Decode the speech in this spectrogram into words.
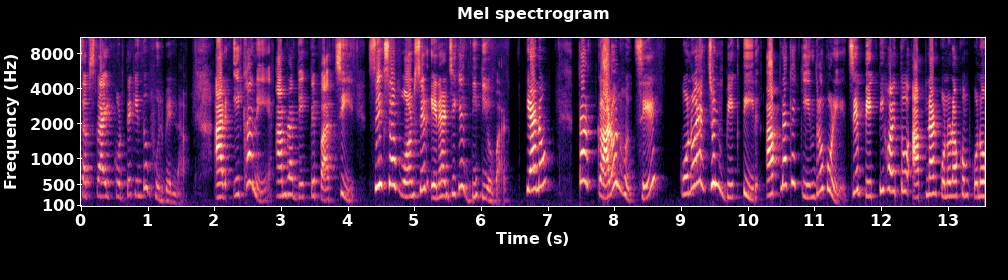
সাবস্ক্রাইব করতে কিন্তু ভুলবেন না। আর এখানে আমরা দেখতে পাচ্ছি সিক্স অফ ওয়ান্ডসের এনার্জিকে দ্বিতীয়বার। কেন? তার কারণ হচ্ছে কোনো একজন ব্যক্তির আপনাকে কেন্দ্র করে যে ব্যক্তি হয়তো আপনার কোনো রকম কোনো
